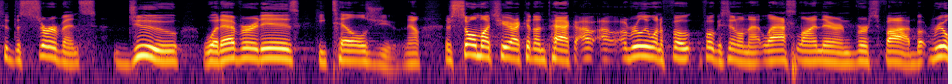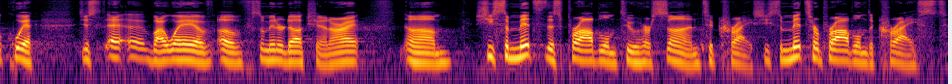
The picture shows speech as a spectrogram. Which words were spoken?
to the servants, Do whatever it is he tells you. Now, there's so much here I could unpack. I, I really want to fo- focus in on that last line there in verse 5. But real quick, just uh, uh, by way of, of some introduction, all right? Um, she submits this problem to her son, to Christ. She submits her problem to Christ.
